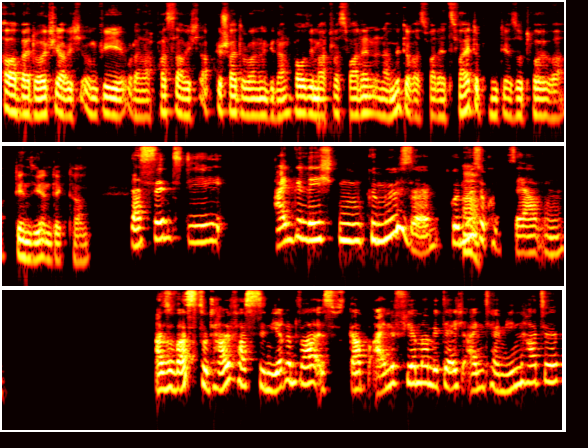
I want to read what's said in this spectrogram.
Aber bei Dolci habe ich irgendwie, oder nach Pasta habe ich abgeschaltet oder eine Gedankenpause gemacht. Was war denn in der Mitte? Was war der zweite Punkt, der so toll war, den Sie entdeckt haben? Das sind die eingelegten Gemüse, Gemüsekonserven. Also was total faszinierend war, es gab eine Firma, mit der ich einen Termin hatte,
